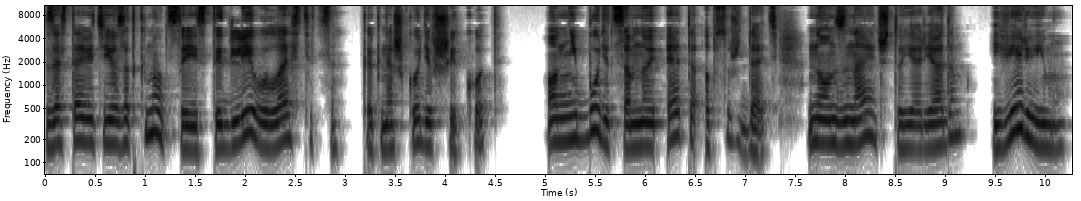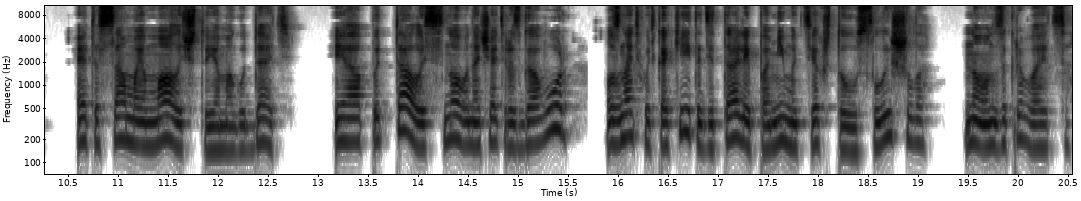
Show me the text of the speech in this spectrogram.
заставить ее заткнуться и стыдливо ластиться, как нашкодивший кот. Он не будет со мной это обсуждать, но он знает, что я рядом, и верю ему. Это самая малость, что я могу дать. Я пыталась снова начать разговор, узнать хоть какие-то детали помимо тех, что услышала, но он закрывается.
